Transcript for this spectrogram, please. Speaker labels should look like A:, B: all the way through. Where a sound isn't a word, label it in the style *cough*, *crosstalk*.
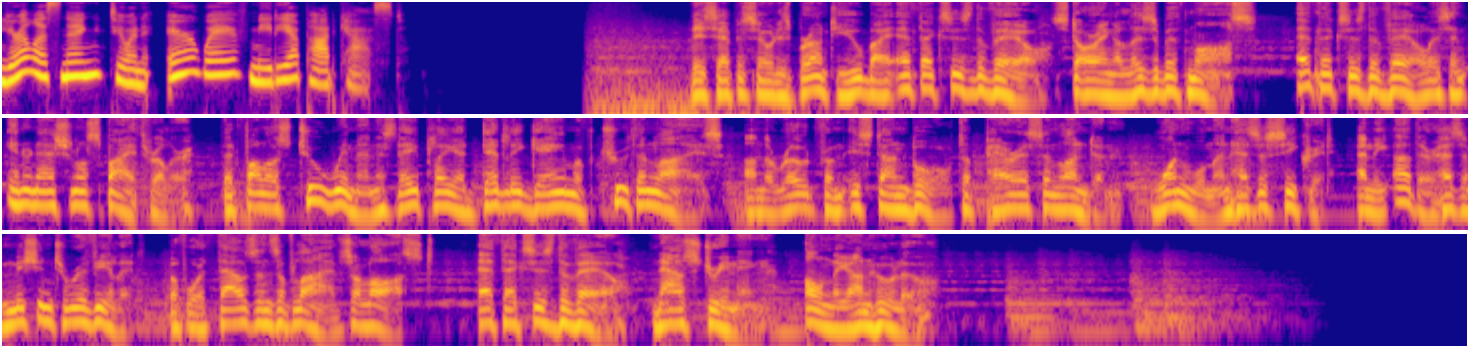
A: You're listening to an Airwave Media Podcast.
B: This episode is brought to you by FX's The Veil, starring Elisabeth Moss. FX's The Veil is an international spy thriller that follows two women as they play a deadly game of truth and lies on the road from Istanbul to Paris and London. One woman has a secret, and the other has a mission to reveal it before thousands of lives are lost. FX's The Veil, now streaming, only on Hulu.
